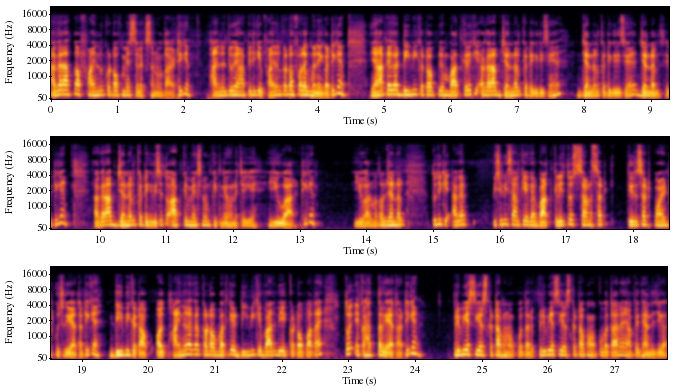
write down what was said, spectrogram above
अगर आपका फाइनल कट ऑफ़ में सिलेक्शन होता है, ठीक है फाइनल जो है यहाँ पे, देखिए फाइनल कट ऑफ़ अलग बनेगा, ठीक है, यहाँ पे अगर डीबी कट ऑफ़ की हम बात करें कि अगर आप जनरल कैटेगरी से हैं जनरल कैटेगरी से हैं जनरल से, ठीक है, अगर आप जनरल कैटेगरी से तो आपके मैक्सिमम कितने होने चाहिए? यूआर ठीक है यूआर मतलब जनरल तो देखिए, अगर पिछली साल की अगर बात करिए तो सड़सठ, तिरसठ पॉइंट कुछ गया था, ठीक है डीबी कट ऑफ़ और फाइनल अगर कट ऑफ़ बात करें डीबी के बाद भी एक कट ऑफ़ आता है तो इकहत्तर गया था, ठीक है प्रीवियस ईयर्स कट ऑफ़ हम आपको बता रहे हैं। प्रीवियस ईयर्स कट ऑफ़ हम आपको बता रहे हैं, यहाँ पे ध्यान दीजिएगा।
